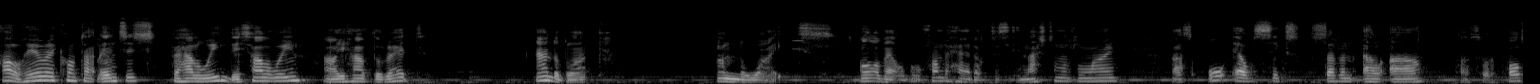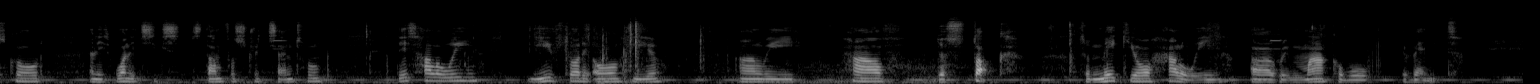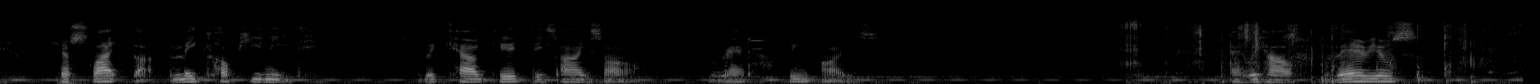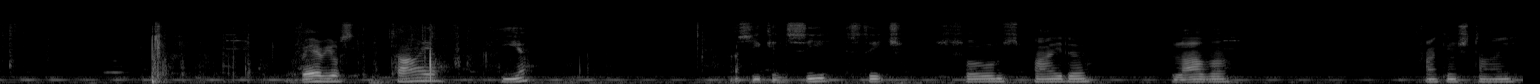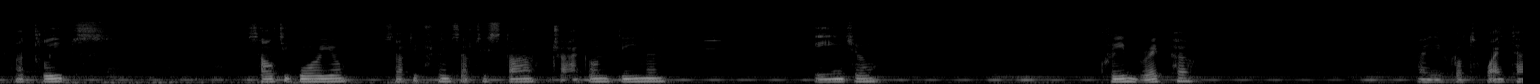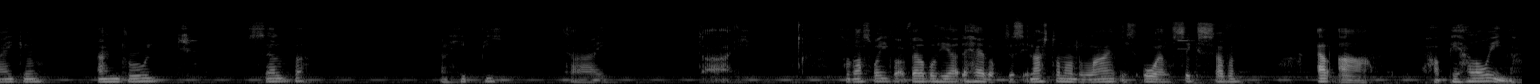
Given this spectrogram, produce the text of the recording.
Hello, here are the contact lenses for Halloween. This Halloween, you have the red and the black and the whites. All available from the hair doctors in Ashton-under-Lyne. That's OL67LR. That's for the postcode. And it's 186 Stamford Street Central. This Halloween, you've got it all here. And we have the stock to make your Halloween a remarkable event. Just like that the makeup you need. Look how good these eyes are. Red Halloween eyes. And we have various various style here. As you can see stitch Sauron spider lava Frankenstein, Eclipse, Celtic Warrior, Celtic Flame, Celtic Star, Dragon, Demon, Angel, Grim Reaper, and you've got White Tiger, Android, Silver, and Hippie, Tie, Dye. So that's what you got available here at the Hair Doctors in Ashton-under-Lyne is OL67 LR. Happy Halloween.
